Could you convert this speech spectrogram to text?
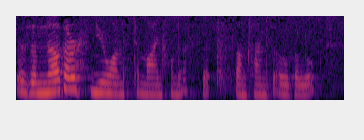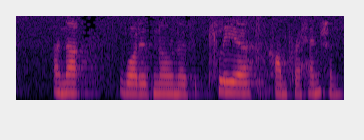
There's another nuance to mindfulness that's sometimes overlooked, and that's what is known as clear comprehension.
